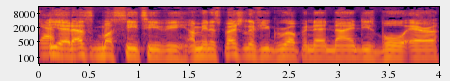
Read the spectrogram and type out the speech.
Yeah. Yeah, that's must see TV. I mean, especially if you grew up in that '90s Bull era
